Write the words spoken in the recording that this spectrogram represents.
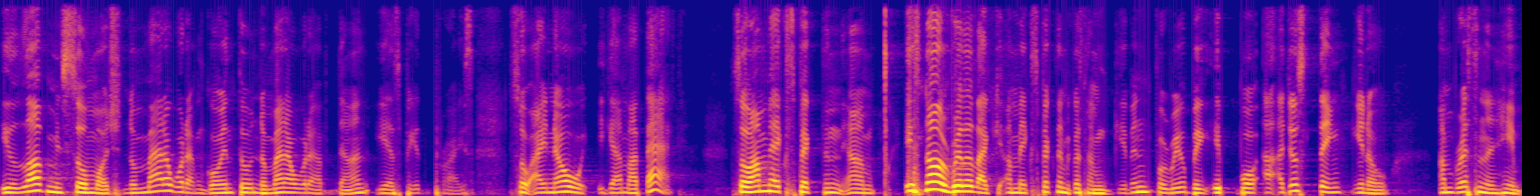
He loved me so much. No matter what I'm going through, no matter what I've done, He has paid the price. So I know He got my back. So I'm expecting. Um, it's not really like I'm expecting because I'm giving for real, but, it, but I just think you know, I'm resting in Him.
